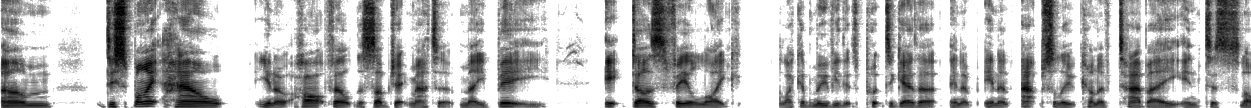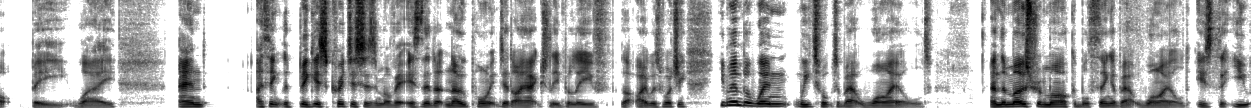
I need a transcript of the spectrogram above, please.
um, despite how you know heartfelt the subject matter may be. It does feel like like a movie that's put together in a in an absolute kind of tab A into slot B way, and I think the biggest criticism of it is that at no point did I actually believe that I was watching. You remember when we talked about Wild, and the most remarkable thing about Wild is that you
